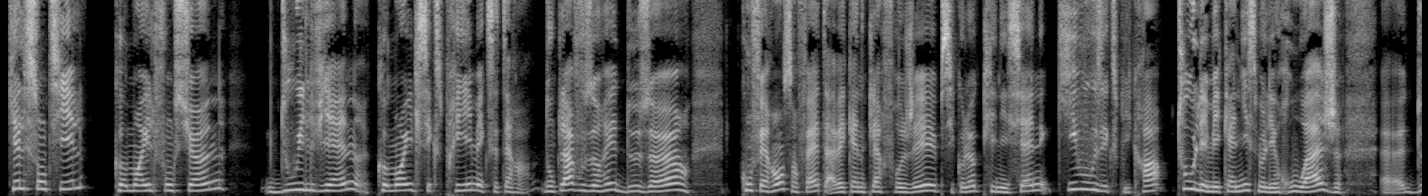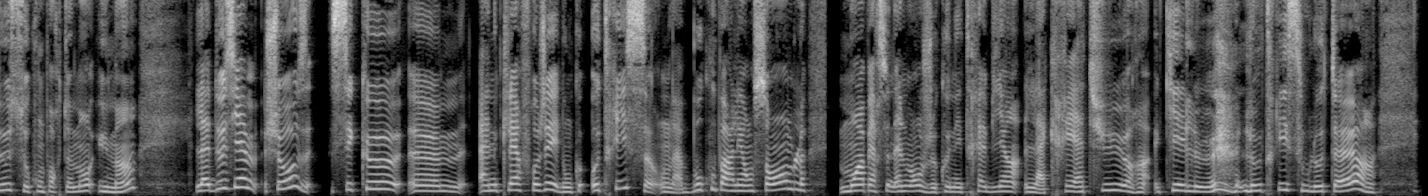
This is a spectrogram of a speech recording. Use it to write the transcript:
quels sont-ils? Comment ils fonctionnent? D'où ils viennent, comment ils s'expriment, etc. Donc là, vous aurez deux heures conférence en fait avec Anne-Claire Froger, psychologue clinicienne, qui vous expliquera tous les mécanismes, les rouages euh, de ce comportement humain. La deuxième chose, c'est que euh, Anne-Claire Froger est donc autrice, on a beaucoup parlé ensemble. Moi personnellement, je connais très bien la créature qui est l'autrice ou l'auteur,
